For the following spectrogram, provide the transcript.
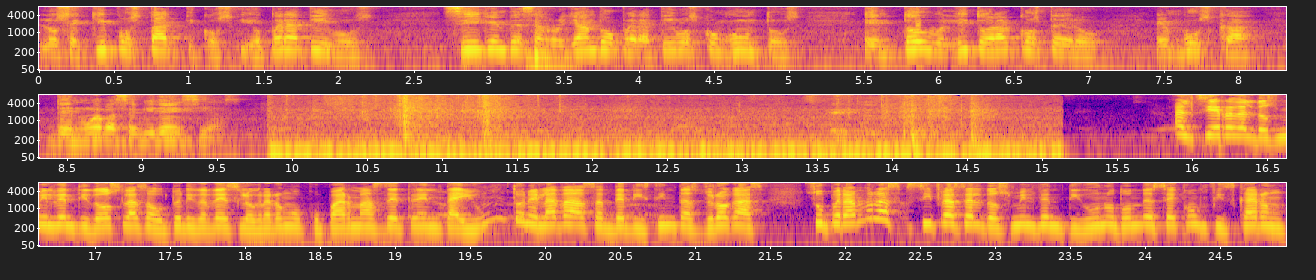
los equipos tácticos y operativos siguen desarrollando operativos conjuntos en todo el litoral costero en busca de nuevas evidencias. Al cierre del 2022, las autoridades lograron ocupar más de 31 toneladas de distintas drogas, superando las cifras del 2021, donde se confiscaron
